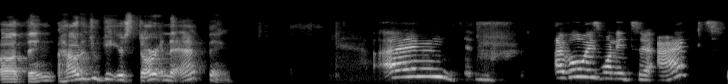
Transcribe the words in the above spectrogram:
uh, thing. How did you get your start into acting? Um, I've always wanted to act.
